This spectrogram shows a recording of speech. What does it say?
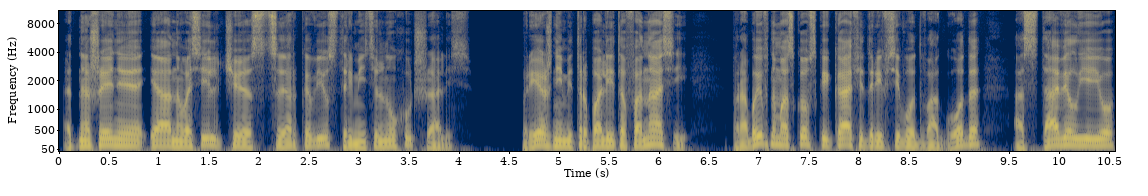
Отношения Иоанна Васильевича с церковью стремительно ухудшались. Прежний митрополит Афанасий, пробыв на московской кафедре всего два года, оставил ее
